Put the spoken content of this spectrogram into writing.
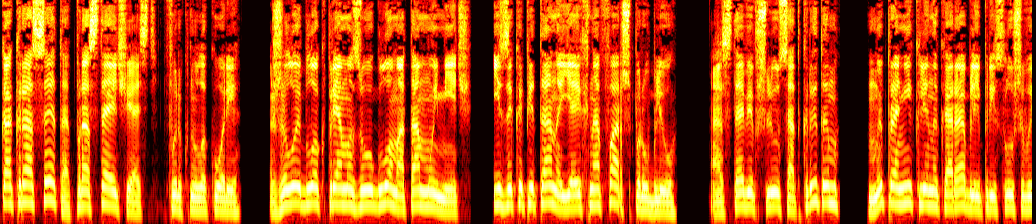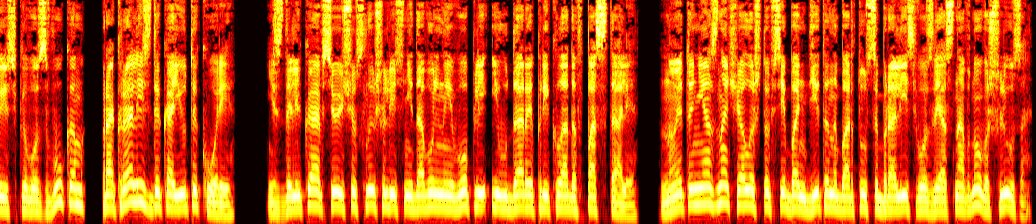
«Как раз это, простая часть», – фыркнула Кори. «Жилой блок прямо за углом, а там мой меч. Из-за капитана я их на фарш порублю». Оставив шлюз открытым, мы проникли на корабль и, прислушиваясь к его звукам, прокрались до каюты Кори. Издалека все еще слышались недовольные вопли и удары прикладов по стали. Но это не означало, что все бандиты на борту собрались возле основного шлюза.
